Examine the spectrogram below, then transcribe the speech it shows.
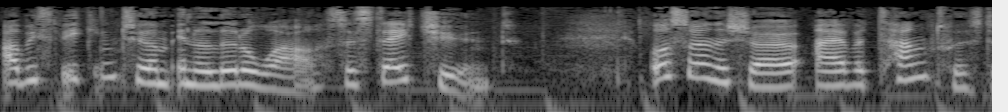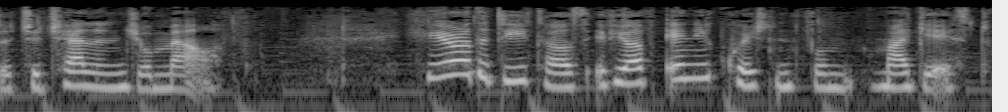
I'll be speaking to him in a little while, so stay tuned. Also in the show, I have a tongue twister to challenge your mouth. Here are the details if you have any questions for my guest,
